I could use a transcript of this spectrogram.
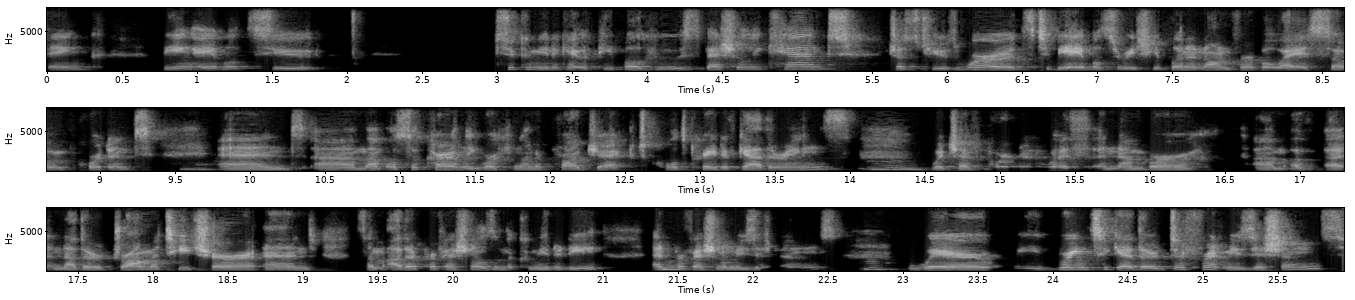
think being able to to communicate with people who especially can't just use words to be able to reach people in a nonverbal way is so important mm. and um, i'm also currently working on a project called creative gatherings mm. which i've partnered with a number um, of another drama teacher and some other professionals in the community and mm. professional musicians, mm. where we bring together different musicians,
